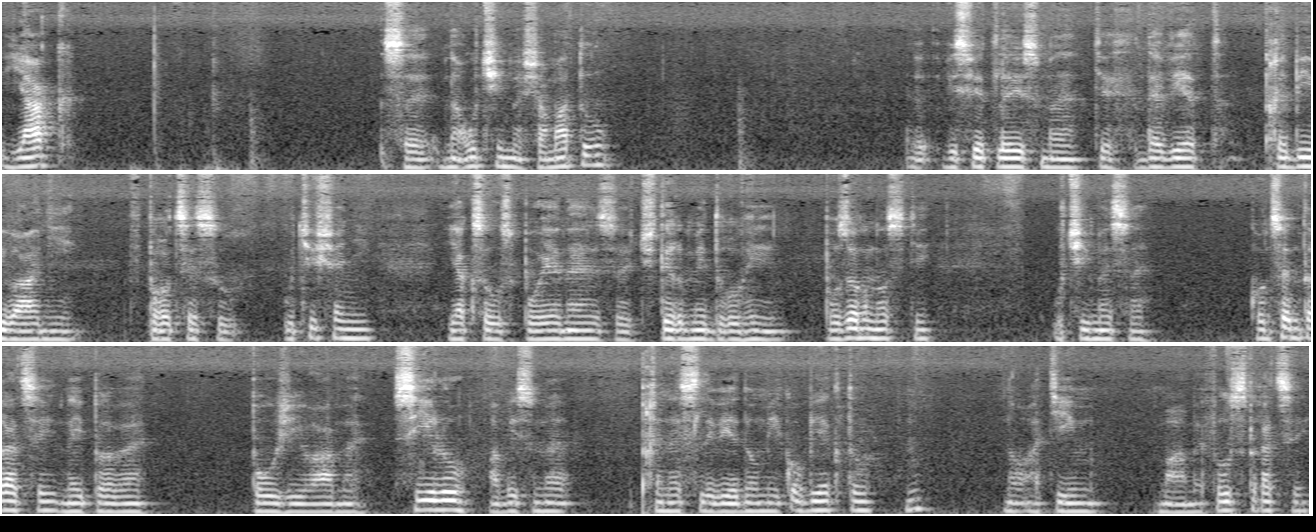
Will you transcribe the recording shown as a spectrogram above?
jak se naučíme šamatu. Vysvětlili jsme těch devět přebývání v procesu utišení, jak jsou spojené s čtyřmi druhy pozornosti. Učíme se koncentraci, nejprve používáme sílu, aby jsme přenesli vědomí k objektu. No a tím máme frustraci.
